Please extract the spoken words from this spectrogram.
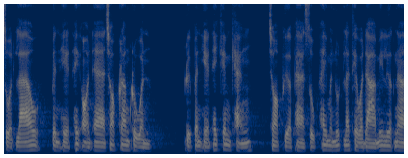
สวดแล้วเป็นเหตุให้อ่อนแอชอบคร่ำครวญหรือเป็นเหตุให้เข้มแข็ง ชอบเผื่อแผ่สุขให้มนุษย์และเทวดาไม่เลือกหน้า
